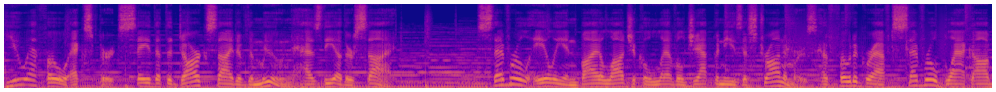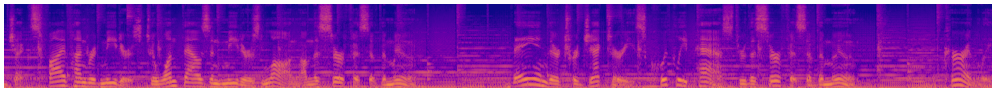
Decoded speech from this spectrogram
UFO experts say that the dark side of the moon has the other side. Several alien biological level Japanese astronomers have photographed several black objects 500 meters to 1000 meters long on the surface of the moon. They and their trajectories quickly pass through the surface of the moon. Currently,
